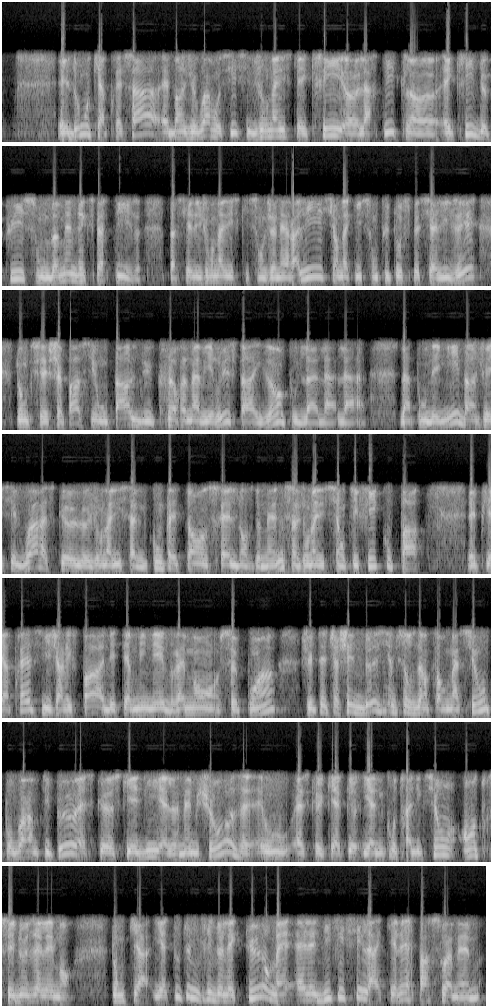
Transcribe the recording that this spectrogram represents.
Et donc après ça, eh ben, je vais voir aussi si le journaliste qui a écrit euh, l'article euh, écrit depuis son domaine d'expertise. Parce qu'il y a des journalistes qui sont généralistes, il y en a qui sont plutôt spécialisés. Donc je sais pas si on parle du coronavirus par exemple ou de la, la, la, la pandémie, ben je vais essayer de voir est-ce que le journaliste a une compétence réelle dans ce domaine, c'est un journaliste scientifique ou pas. Et puis après, si j'arrive pas à déterminer vraiment ce point, je vais peut-être chercher une deuxième source d'information pour voir un petit peu est-ce que ce qui est dit est la même chose ou est-ce qu'il y a une contradiction entre ces deux éléments. Donc il y a, y a toute une grille de lecture, mais elle est difficile à acquérir par soi-même.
